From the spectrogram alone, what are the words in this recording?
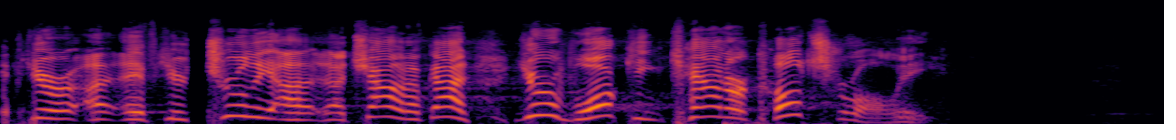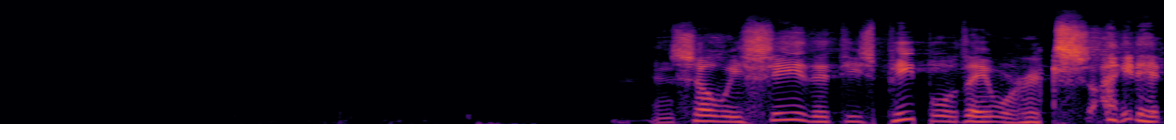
if you're uh, if you're truly a, a child of God, you're walking counterculturally. And so we see that these people, they were excited.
